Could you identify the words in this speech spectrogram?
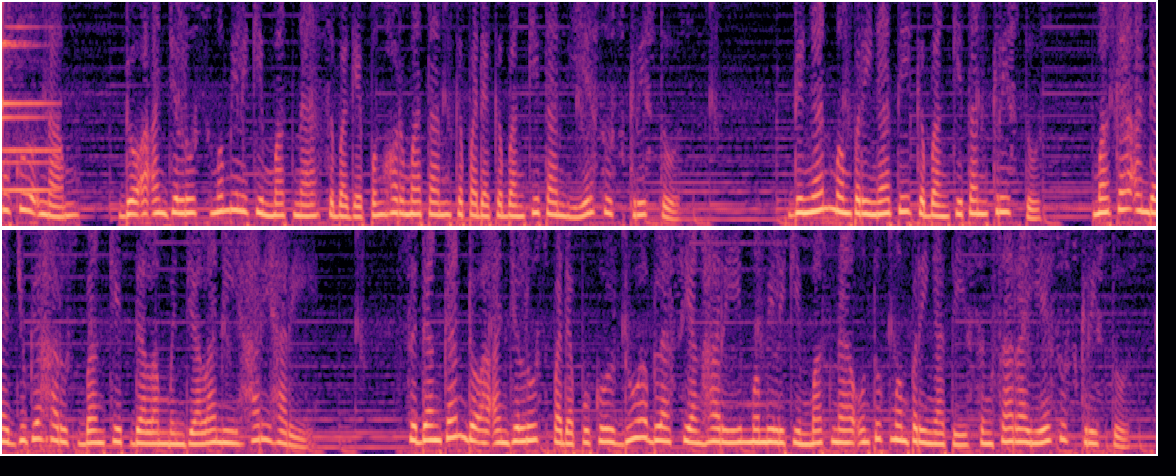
pukul 6, doa Angelus memiliki makna sebagai penghormatan kepada kebangkitan Yesus Kristus. Dengan memperingati kebangkitan Kristus, maka Anda juga harus bangkit dalam menjalani hari-hari. Sedangkan doa Angelus pada pukul 12 siang hari memiliki makna untuk memperingati sengsara Yesus Kristus.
